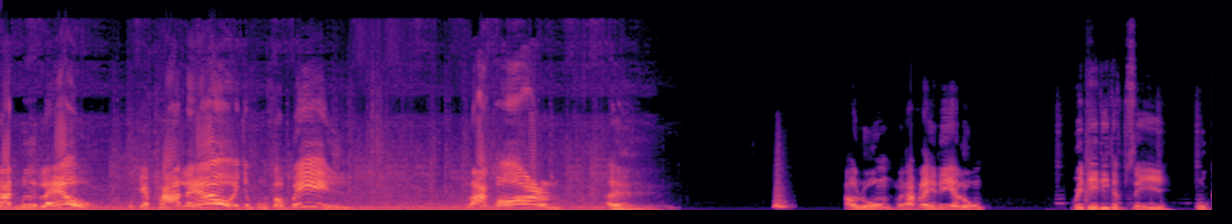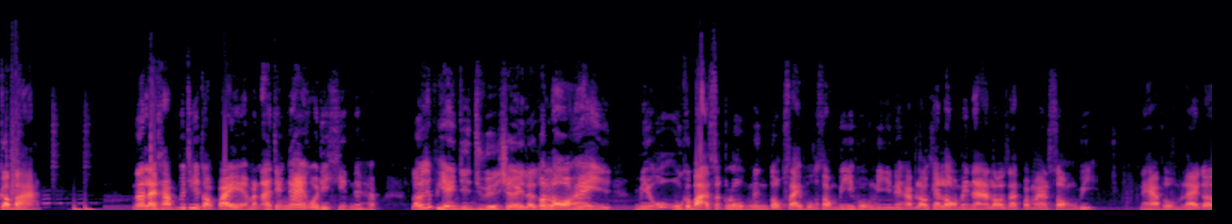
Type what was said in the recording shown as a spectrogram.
ด้านมืดแล้ว พวกแกพลาดแล้ว ไอ้จ้าพวกซอมบี้ ลาก่อนเออเอาลุง มาทำอะไรที่นี่อะลุง วิธีที่ 14 อุกกาบาตนั่นแหละครับ วิธีต่อไปมันอาจจะง่ายกว่าที่คิดนะครับ เราจะเพียงยืนอยู่เฉยๆแล้วก็รอให้มีอุกกาบาตสักลูกหนึ่งตกใส่พวกซอมบี้พวกนี้นะครับ เราแค่รอไม่นานรอสักประมาณ 2 วินะครับผมแล้วก็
